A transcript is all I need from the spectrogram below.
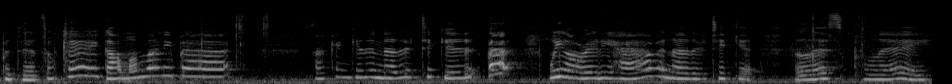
but that's okay. Got my money back. I can get another ticket. But we already have another ticket. Let's play.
